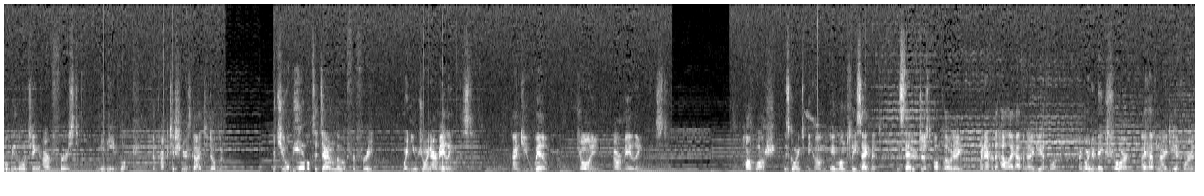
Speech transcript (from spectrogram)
we'll be launching our first mini book, The Practitioner's Guide to Dublin, which you'll be able to download for free when you join our mailing list. And you will join our mailing list. Hogwash is going to become a monthly segment instead of just uploading whenever the hell I have an idea for it. I'm going to make sure I have an idea for it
